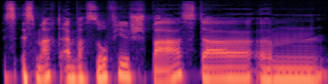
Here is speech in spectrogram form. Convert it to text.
es, es macht einfach so viel Spaß, da ähm,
